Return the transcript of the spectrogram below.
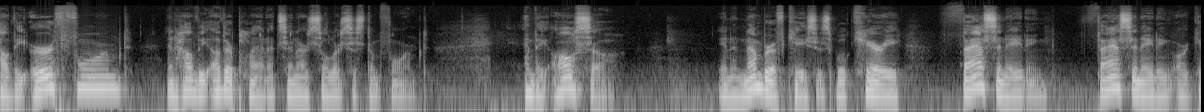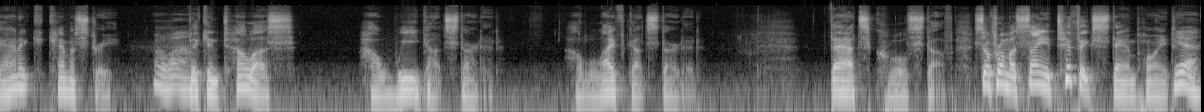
how the Earth formed and how the other planets in our solar system formed. And they also, in a number of cases, will carry fascinating, fascinating organic chemistry Oh wow. that can tell us how we got started, how life got started. That's cool stuff. So, from a scientific standpoint, yeah.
